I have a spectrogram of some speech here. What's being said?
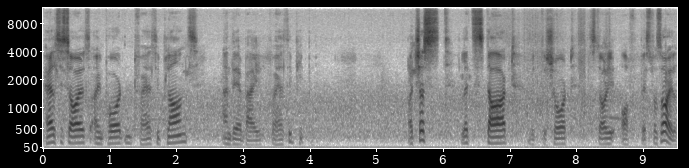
Healthy soils are important for healthy plants and thereby for healthy people. But just let's start with the short story of Best for Soil.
